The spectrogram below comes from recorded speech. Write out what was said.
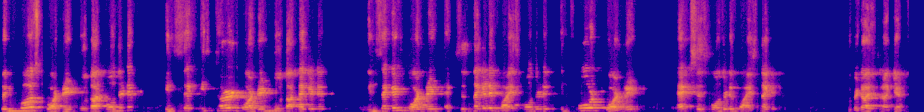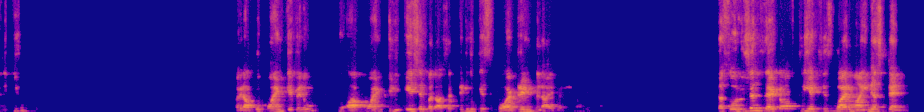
So in first quadrant both are positive. In sec in third quadrant both are negative. In second quadrant x is negative, y is positive. In fourth quadrant x is positive, y is negative. तो बेटा इस तरह के एमसीक्यू अगर आपको पॉइंट गिवन हो तो आप पॉइंट की लोकेशन बता सकते हैं कि वो किस क्वाड्रेंट में लाया गया The solution set of 3x square minus 10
